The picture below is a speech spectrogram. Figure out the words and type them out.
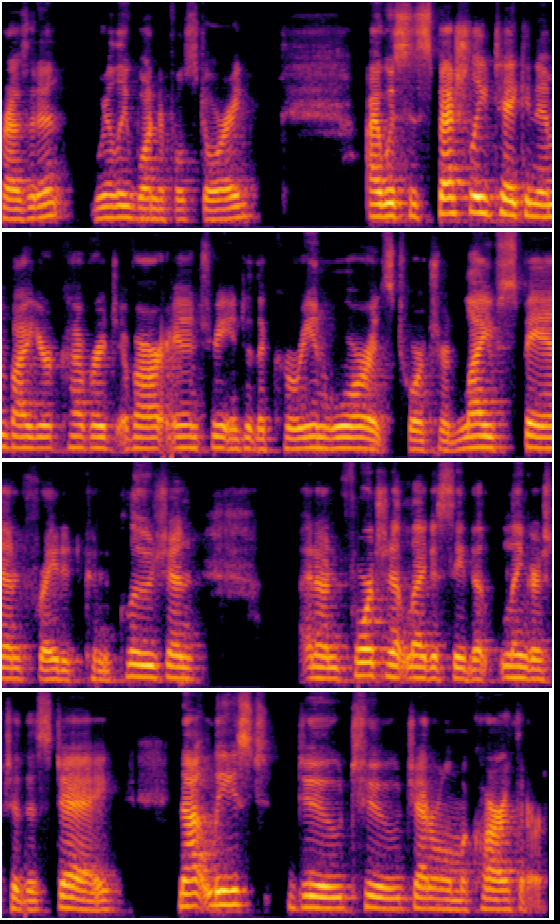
president. Really wonderful story. I was especially taken in by your coverage of our entry into the Korean War, its tortured lifespan, freighted conclusion, an unfortunate legacy that lingers to this day, not least due to General MacArthur.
